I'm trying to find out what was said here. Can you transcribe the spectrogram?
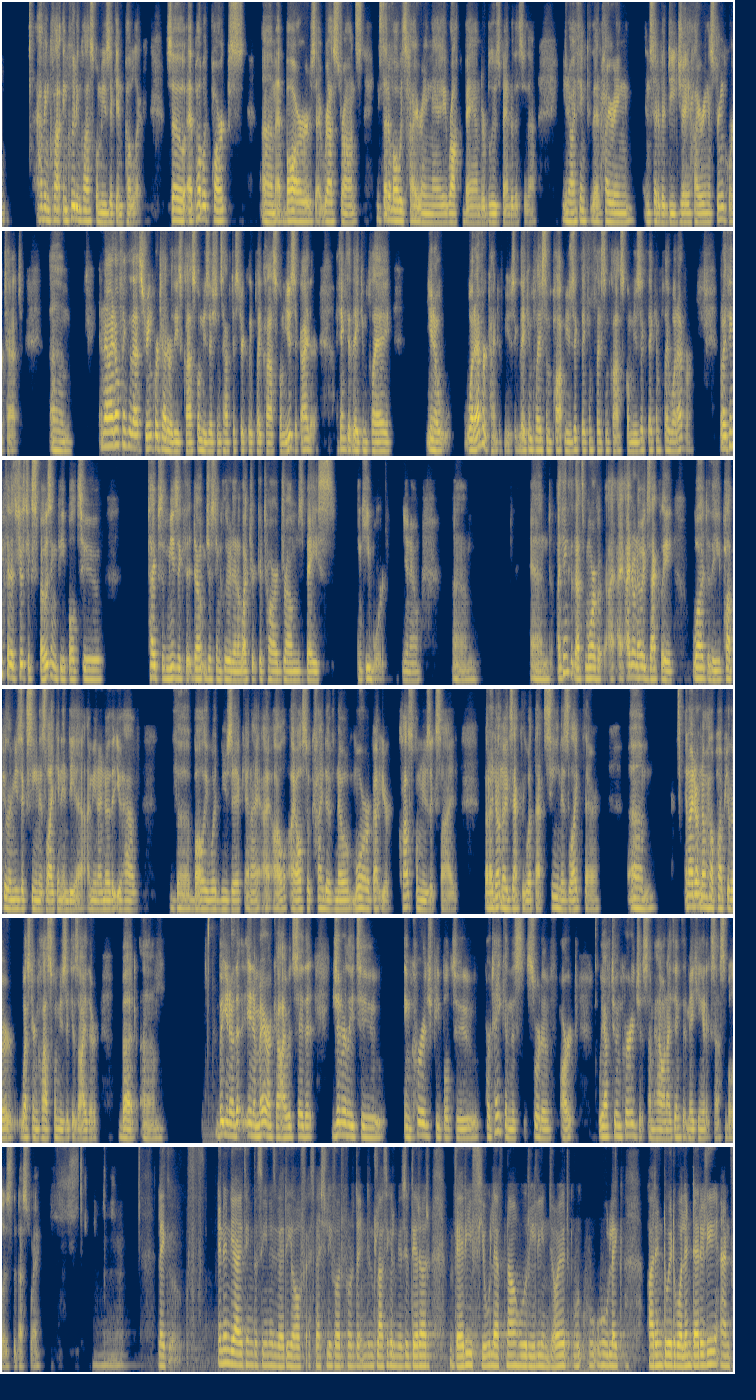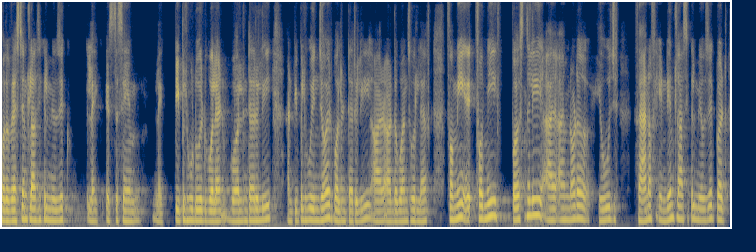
having cl- including classical music in public. So at public parks, um, at bars, at restaurants, instead of always hiring a rock band or blues band or this or that, you know, I think that hiring instead of a DJ, hiring a string quartet. Um, and now I don't think that that string quartet or these classical musicians have to strictly play classical music either. I think that they can play, you know, whatever kind of music. They can play some pop music, they can play some classical music, they can play whatever. But I think that it's just exposing people to types of music that don't just include an electric guitar, drums, bass, and keyboard, you know. Um, and I think that that's more of a, I, I don't know exactly what the popular music scene is like in India. I mean, I know that you have the Bollywood music, and I, I, I also kind of know more about your classical music side but I don't know exactly what that scene is like there. Um, and I don't know how popular Western classical music is either. But um, but you know, in America, I would say that generally to encourage people to partake in this sort of art, we have to encourage it somehow. And I think that making it accessible is the best way. Mm, like in India, I think the scene is very off, especially for, for the Indian classical music. There are very few left now who really enjoy it, who, who, who like are into it voluntarily. And for the Western classical music, like it's the same. Like people who do it volu- voluntarily and people who enjoy it voluntarily are, are the ones who are left. For me, eh, for me personally, I, I'm not a huge fan of Indian classical music, but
